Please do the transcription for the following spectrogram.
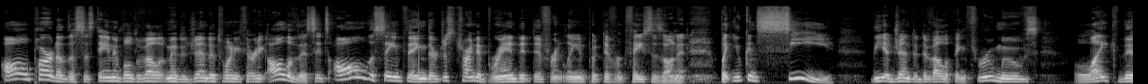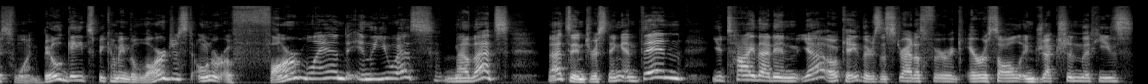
all part of the Sustainable Development Agenda 2030. All of this. It's all the same thing. They're just trying to brand it differently and put different faces on it. But you can see the agenda developing through moves like this one. Bill Gates becoming the largest owner of farmland in the US. Now that's That's interesting. And then you tie that in, yeah, okay, there's a stratospheric aerosol injection that he's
